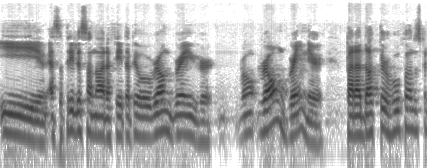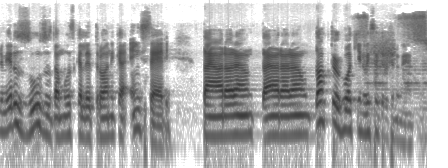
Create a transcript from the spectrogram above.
e essa trilha sonora feita pelo Ron Graver, Ron, Ron Grainer para Doctor Who foi um dos primeiros usos da música eletrônica em série. Tararam, tararam, Doctor Who aqui no Esse Entretenimento.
